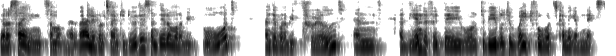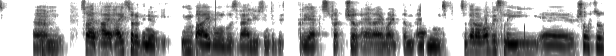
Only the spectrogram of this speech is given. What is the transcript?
they're assigning some of their valuable time to do this, and they don't want to be bored and they want to be thrilled. And at the end of it, they want to be able to wait for what's coming up next. Um, so I, I, I sort of, you know, imbibe all those values into this three act structure and I write them. And so there are obviously uh, shorter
